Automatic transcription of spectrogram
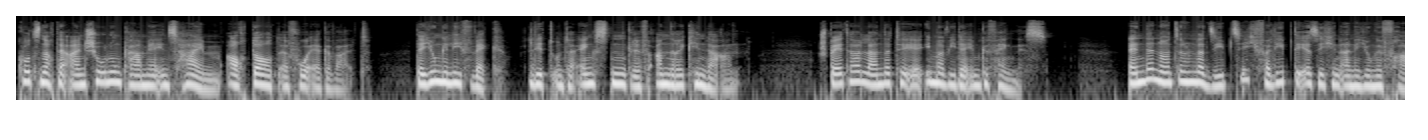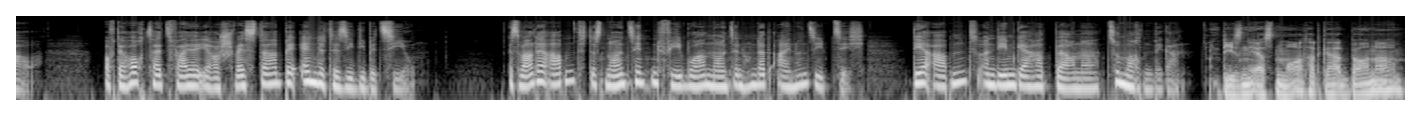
Kurz nach der Einschulung kam er ins Heim, auch dort erfuhr er Gewalt. Der Junge lief weg, litt unter Ängsten, griff andere Kinder an. Später landete er immer wieder im Gefängnis. Ende 1970 verliebte er sich in eine junge Frau. Auf der Hochzeitsfeier ihrer Schwester beendete sie die Beziehung. Es war der Abend des 19. Februar 1971, der Abend, an dem Gerhard Börner zu morden begann. Diesen ersten Mord hat Gerhard Börner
